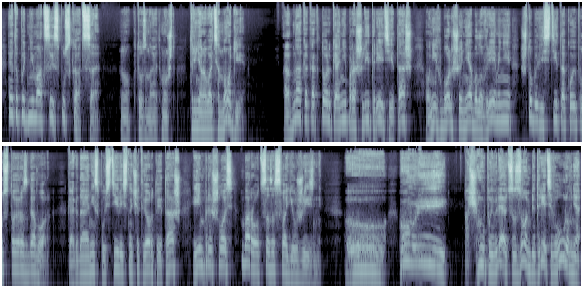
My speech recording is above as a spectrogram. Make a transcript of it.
– это подниматься и спускаться. Ну, кто знает, может, тренировать ноги? Однако, как только они прошли третий этаж, у них больше не было времени, чтобы вести такой пустой разговор. Когда они спустились на четвертый этаж, им пришлось бороться за свою жизнь. «О, умри!» «Почему появляются зомби третьего уровня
